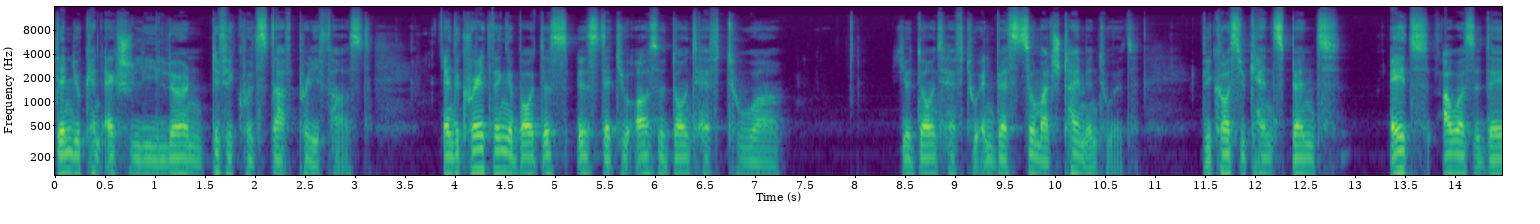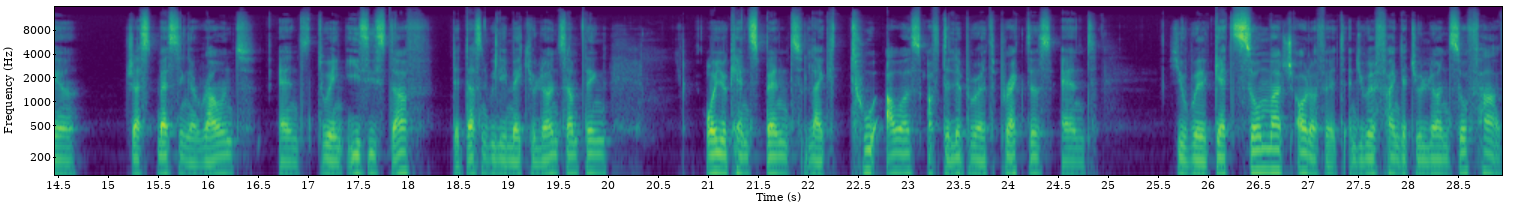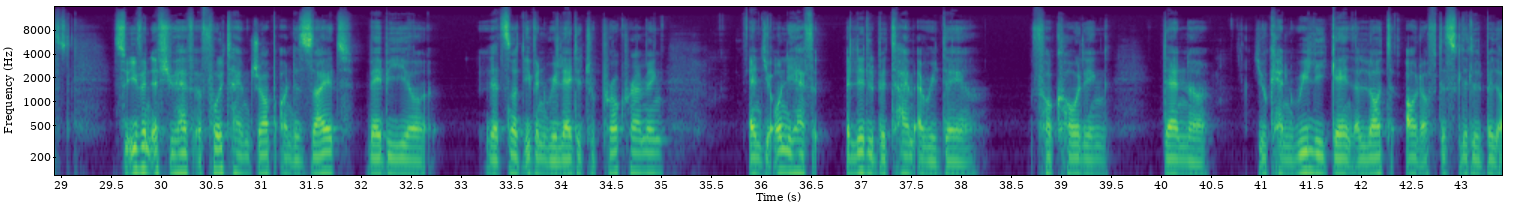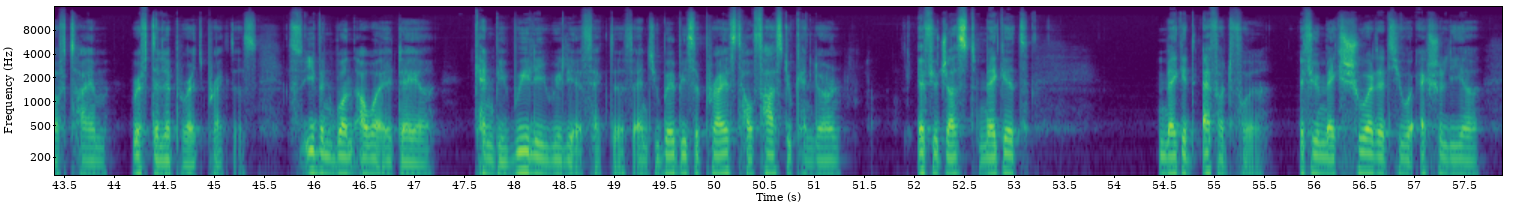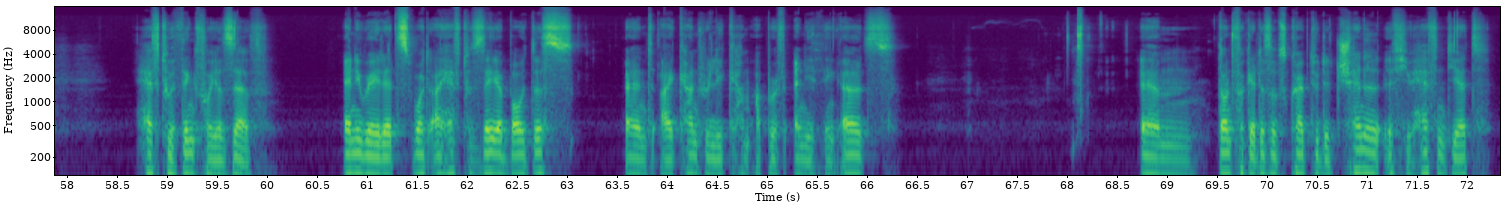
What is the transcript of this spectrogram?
then you can actually learn difficult stuff pretty fast. And the great thing about this is that you also don't have to uh, you don't have to invest so much time into it because you can spend eight hours a day just messing around and doing easy stuff that doesn't really make you learn something. Or you can spend like two hours of deliberate practice and you will get so much out of it and you will find that you learn so fast. So even if you have a full-time job on the side, maybe you that's not even related to programming, and you only have a little bit time every day for coding, then uh, you can really gain a lot out of this little bit of time with deliberate practice. So even one hour a day can be really, really effective, and you will be surprised how fast you can learn if you just make it make it effortful. If you make sure that you actually uh, have to think for yourself. Anyway, that's what I have to say about this, and I can't really come up with anything else. Um, don't forget to subscribe to the channel if you haven't yet.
